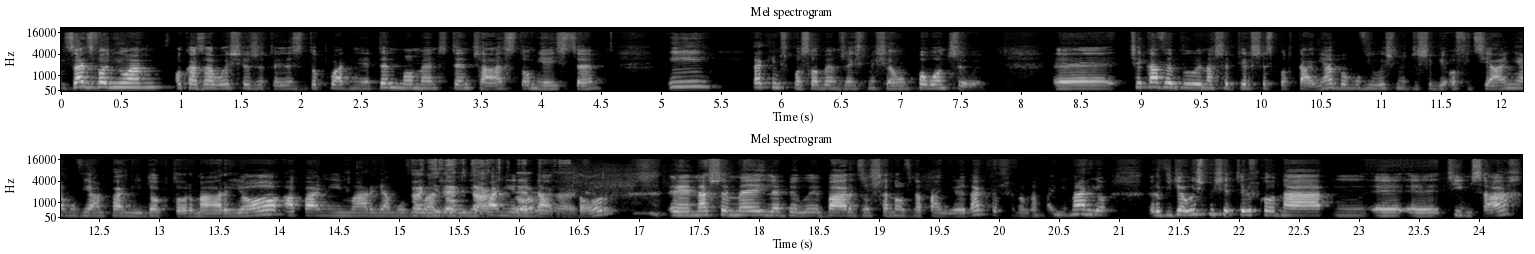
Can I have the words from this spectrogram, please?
Zadzwoniłam, okazało się, że to jest dokładnie ten moment, ten czas, to miejsce i takim sposobem żeśmy się połączyły. E, Ciekawe były nasze pierwsze spotkania, bo mówiłyśmy do siebie oficjalnie. Ja mówiłam pani doktor Mario, a pani Maria mówiła Pani do mnie pani redaktor, tak. redaktor. E, Nasze maile były bardzo szanowna pani redaktor, szanowna pani Mario. Widziałyśmy się tylko na mm, e, Teamsach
